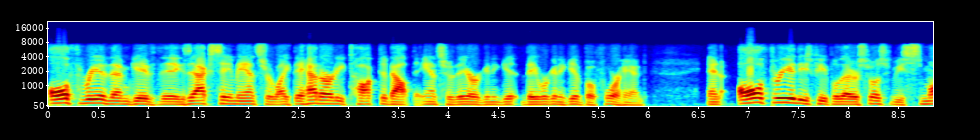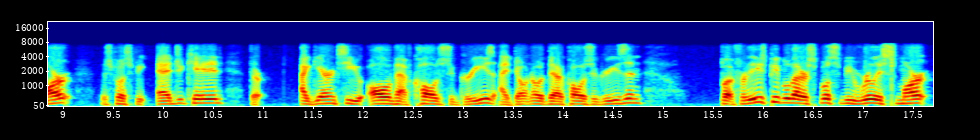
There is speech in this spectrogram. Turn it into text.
all three of them gave the exact same answer. Like they had already talked about the answer they were going to get they were going to give beforehand. And all three of these people that are supposed to be smart they're supposed to be educated they're i guarantee you all of them have college degrees. I don't know what they have college degrees in. But for these people that are supposed to be really smart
